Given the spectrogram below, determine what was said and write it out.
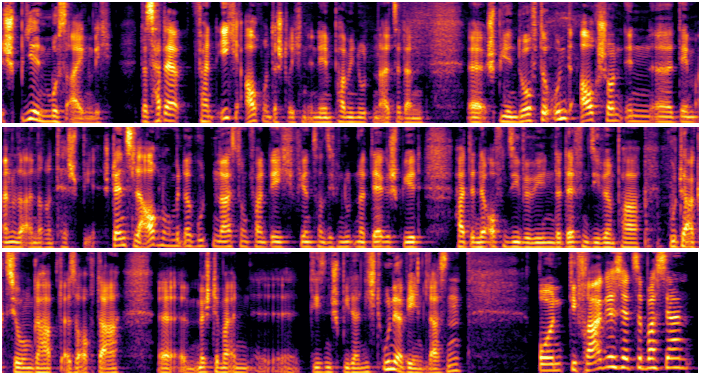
spielen muss eigentlich. Das hat er, fand ich, auch unterstrichen in den paar Minuten, als er dann äh, spielen durfte und auch schon in äh, dem ein oder anderen Testspiel. Stenzel auch noch mit einer guten Leistung, fand ich. 24 Minuten hat der gespielt, hat in der Offensive wie in der Defensive ein paar gute Aktionen gehabt. Also auch da äh, möchte man äh, diesen Spieler nicht unerwähnt lassen. Und die Frage ist jetzt, Sebastian,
